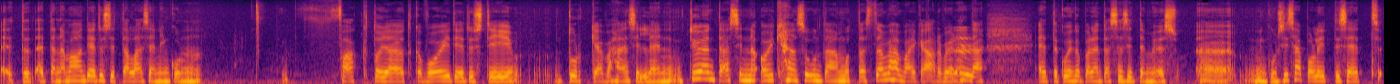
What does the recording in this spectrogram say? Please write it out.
että, että nämä on tietysti tällaisia niin kuin faktoja, jotka voi tietysti Turkkia vähän silleen työntää sinne oikeaan suuntaan, mutta sitä on vähän vaikea arvioida, mm. että, että kuinka paljon tässä sitten myös äh, niin kuin sisäpoliittiset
